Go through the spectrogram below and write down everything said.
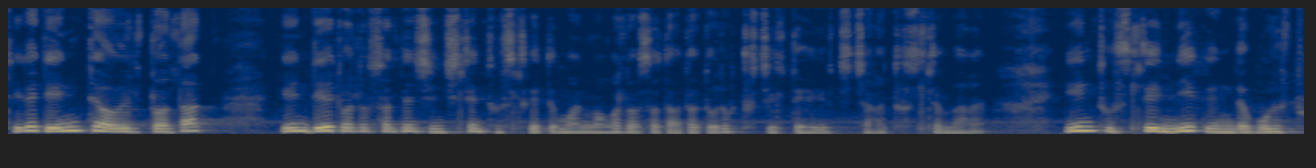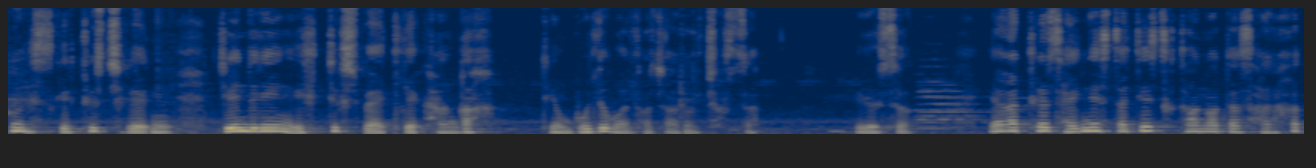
Тэгээд энэтэй уялдуулаад энэ дээд боловсролын шинжилгээний төсөл гэдэг маань Монгол улсад одоо дөрөв дэх жилдээ хэрэгжиж байгаа төсөл юм байна. Энэ төслийн нэг эндээ бүрэлдэхүүн хэсгийг тэр чигээр нь гендерийн эртгэж байдлыг хангах тийм бүлэг болгож оруулж өгсөн. Ерөөсөө Ягаад тэгэхээр саяны статистик тоонуудаас харахад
